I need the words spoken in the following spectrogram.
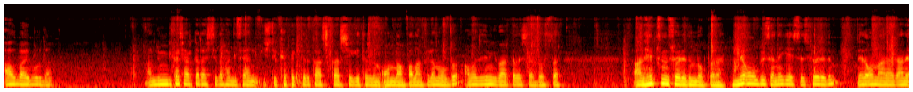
Albay burada. Hani dün birkaç arkadaş dedi hani sen işte köpekleri karşı karşıya getirdin ondan falan filan oldu. Ama dediğim gibi arkadaşlar dostlar. Hani hepsini söyledim doktora. Ne olduysa ne geçse söyledim. Ne de alakalı hani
